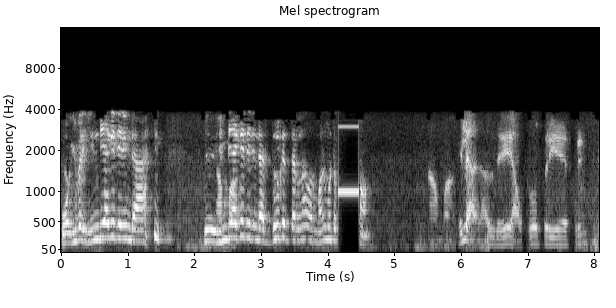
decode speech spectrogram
ஓ இவர் இந்தியாக்கே தெரியும்டா. இந்தியாக்கே தெரியும்டா. துல்கர் தெரியலாம் ஒரு மண் மட்டும் ஆமா. இல்ல அதாவது அவ்வளவு பெரிய பிரின்ஸ்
